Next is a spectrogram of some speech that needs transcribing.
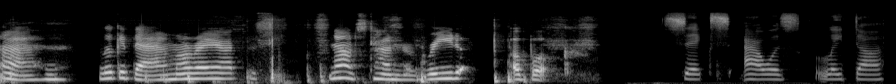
ah, look at that. I'm already at seat. Now it's time to read a book. Six hours later.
